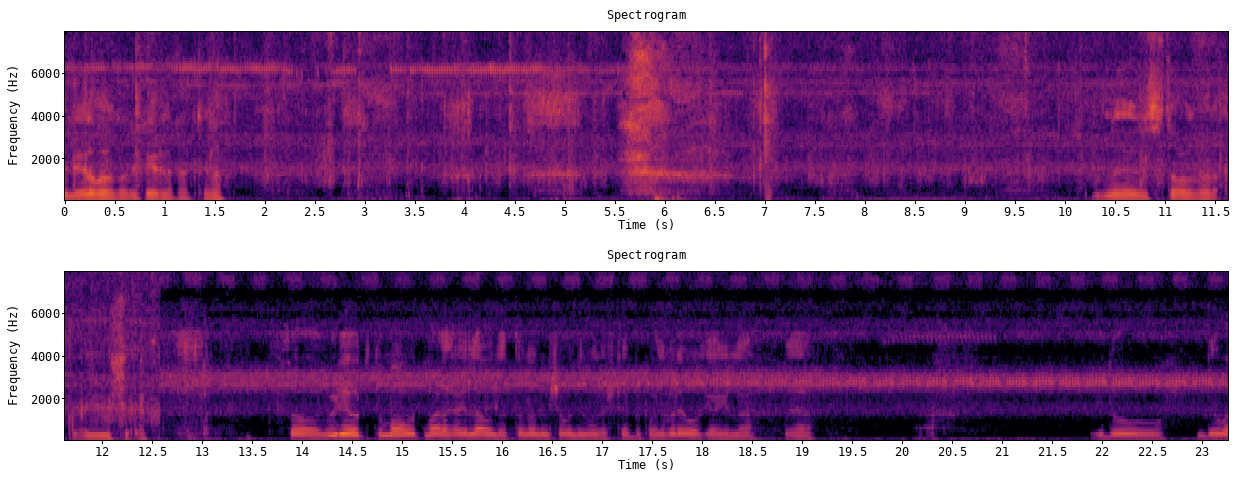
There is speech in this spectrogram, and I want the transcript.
ಇಲ್ಲಿ ಹೇಳ್ಬಾರ್ದು, ಅದಕ್ಕೆ ಹೇಳೋಕ್ಕಾಗ್ತಿಲ್ಲ ತಗೊಳ್ಬೇಡ ಈ ವಿಷಯ ಸೊ ವಿಡಿಯೋ ತುಂಬ ಹೊತ್ತು ಮಾಡೋಕ್ಕಾಗಿಲ್ಲ ಒಂದು ಹತ್ತು ಹನ್ನೊಂದು ನಿಮಿಷ ಬಟ್ ಒಳಗಡೆ ಹೋಗೋಕೆ ಆಗಿಲ್ಲ. ಇದು ದೆವ್ವ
